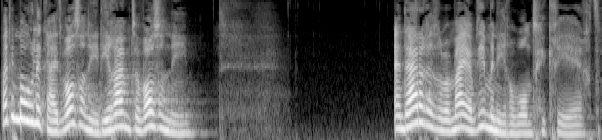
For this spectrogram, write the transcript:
Maar die mogelijkheid was er niet, die ruimte was er niet. En daardoor is er bij mij op die manier een wond gecreëerd.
